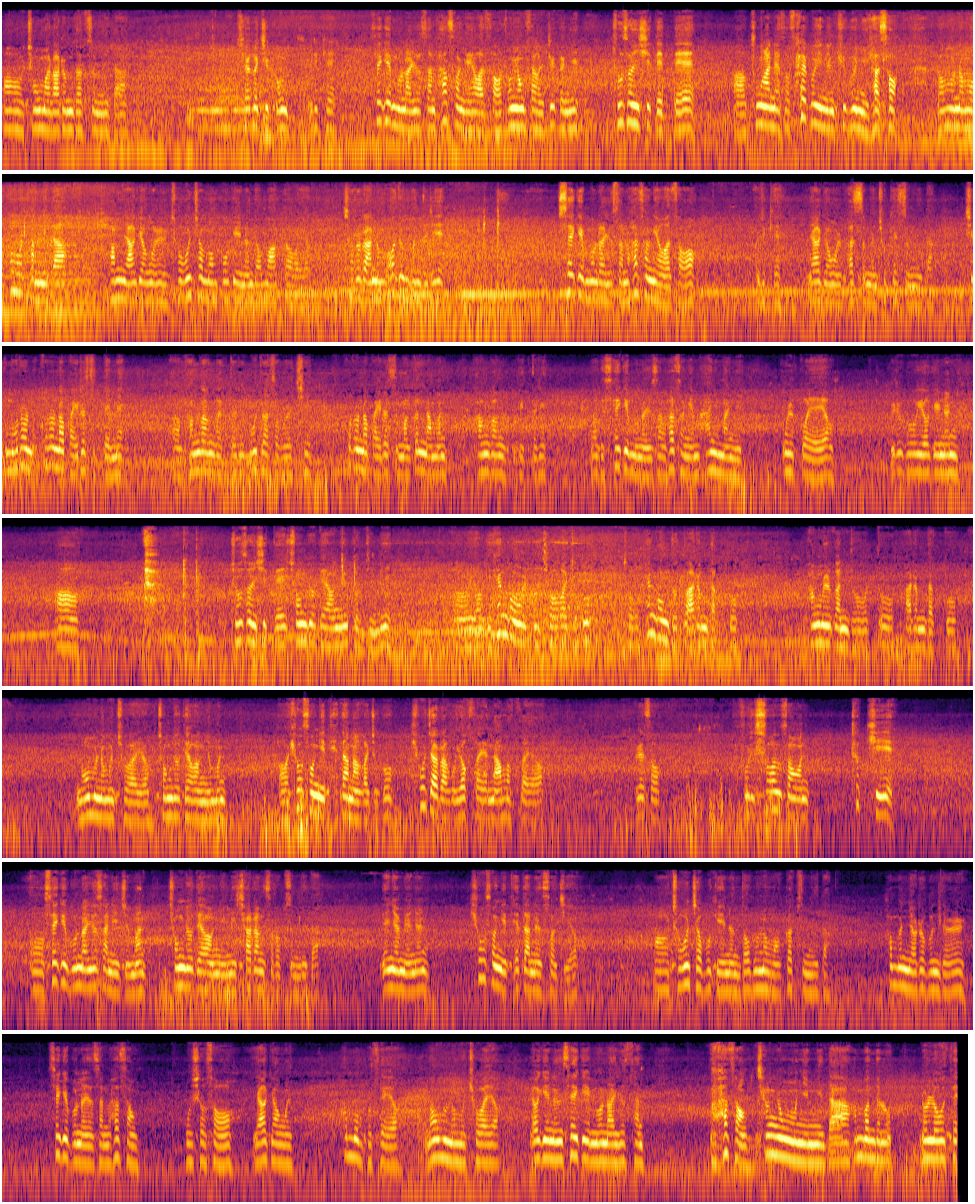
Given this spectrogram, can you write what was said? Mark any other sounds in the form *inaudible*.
어 정말 아름답습니다. 제가 지금 이렇게 세계문화유산 화성에 와서 동영상을 찍으니 조선시대 때 어, 궁안에서 살고 있는 기분이라서 *laughs* 너무너무 흐뭇합니다. 밤 야경을 저 온천만 보기에는 너무 아까워요. 저를 아는 모든 분들이 세계문화유산 화성에 와서 이렇게 야경을 봤으면 좋겠습니다. 지금 코로나, 바이러스 때문에 어, 관광객들이 못 와서 그렇지 코로나 바이러스만 끝나면 관광객들이 여기 세계문화유산 화성에 많이 많이 올 거예요. 그리고 여기는 어, *clears throat* 조선시대 종교대왕 일급진이 어, 여기 행궁을 또 지어가지고 저 행궁도 또 아름답고 박물관도 또 아름답고 너무너무 좋아요. 정조대왕님은 어, 효성이 대단해가지고 효자라고 역사에 남았어요. 그래서 우리 수원성은 특히 어, 세계문화유산이지만 정조대왕님이 자랑스럽습니다. 왜냐면은 효성이 대단해서지요. 아, 저 혼자 보기에는 너무너무 아깝습니다. 한번 여러분들 세계문화유산 화성 오셔서 야경을 한번 보세요. 너무너무 좋아요. 여기는 세계문화유산 화성 창룡문입니다. 한번 들 놀러 오세요.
